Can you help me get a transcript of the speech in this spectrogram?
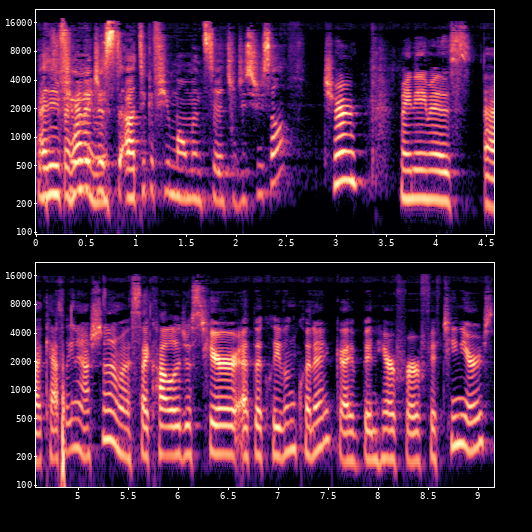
Thanks and if you want to just uh, take a few moments to introduce yourself. Sure. My name is uh, Kathleen Ashton. I'm a psychologist here at the Cleveland Clinic. I've been here for 15 years.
